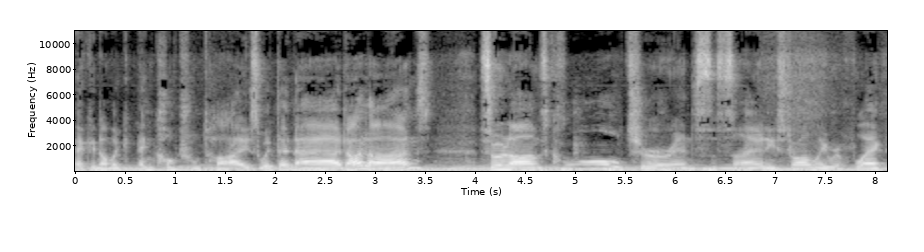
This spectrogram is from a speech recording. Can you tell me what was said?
economic, and cultural ties with the Netherlands. Suriname's culture and society strongly reflect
